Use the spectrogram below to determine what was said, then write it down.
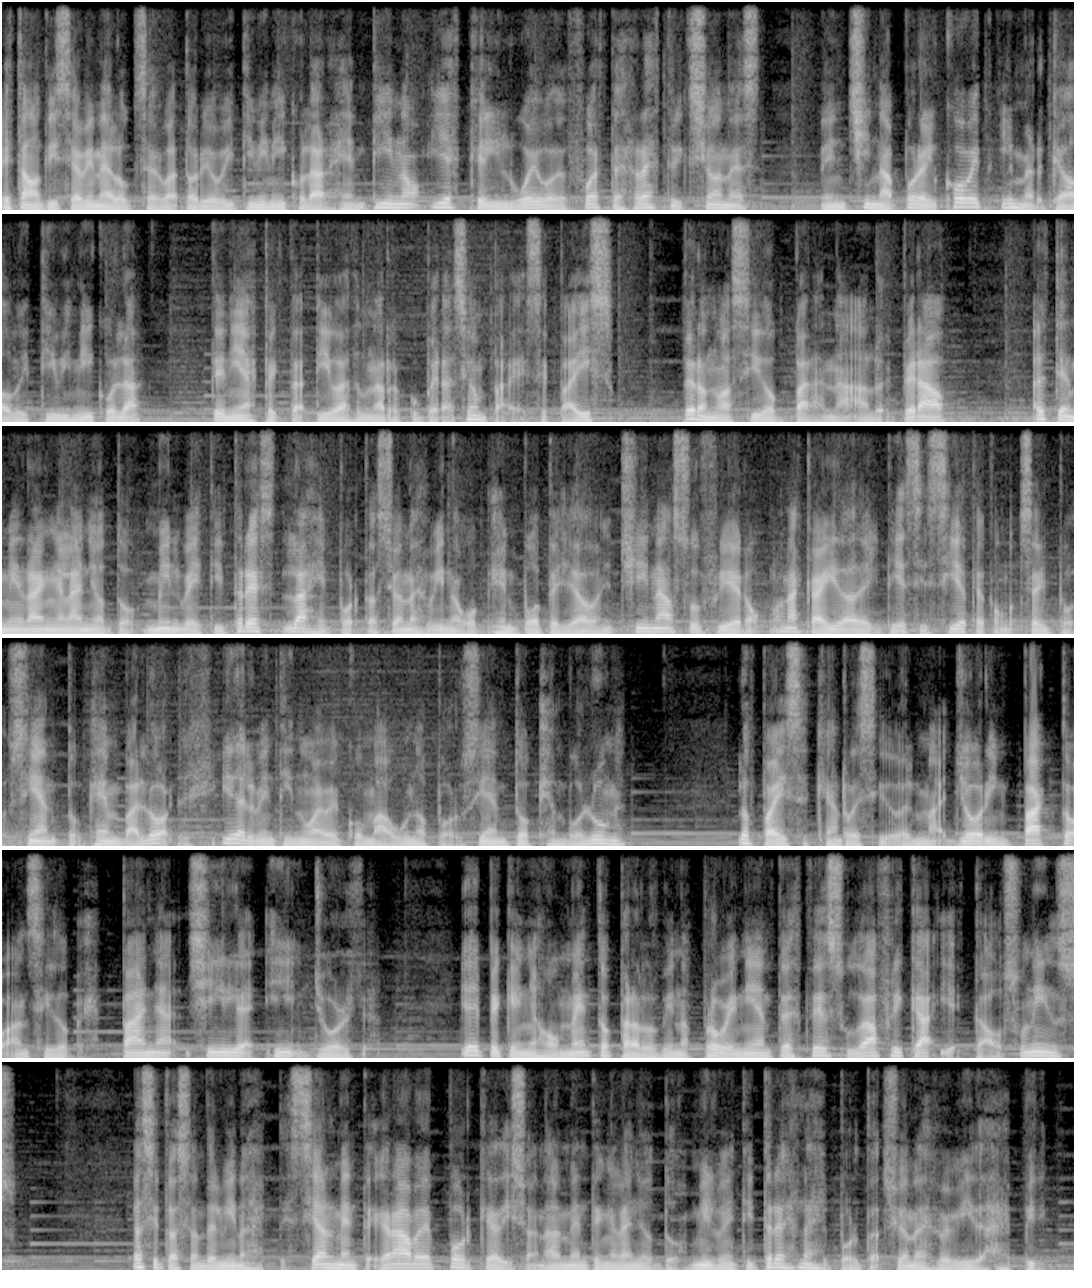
Esta noticia viene del Observatorio Vitivinícola Argentino y es que luego de fuertes restricciones en China por el COVID, el mercado vitivinícola tenía expectativas de una recuperación para ese país, pero no ha sido para nada lo esperado. Al terminar en el año 2023, las importaciones de vino embotellado en China sufrieron una caída del 17,6% en valor y del 29,1% en volumen. Los países que han recibido el mayor impacto han sido España, Chile y Georgia. Y hay pequeños aumentos para los vinos provenientes de Sudáfrica y Estados Unidos. La situación del vino es especialmente grave porque adicionalmente en el año 2023 las exportaciones de bebidas espirituosas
